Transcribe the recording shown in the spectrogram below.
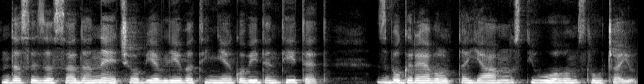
da se za sada neće objavljivati njegov identitet zbog revolta javnosti u ovom slučaju.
